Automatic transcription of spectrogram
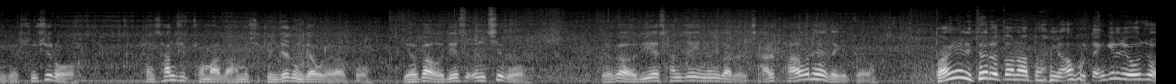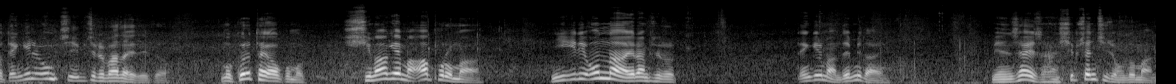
이게 수시로 한 30초마다 한 번씩 견제 동작으로 해갖고 여가 어디에서 얹히고 여가 어디에 산재 있는가를 잘 파악을 해야 되겠죠. 당연히 들었다 놨다 하면 앞으로 땡길리 오죠. 땡길리 오면서 입질을 받아야 되죠. 뭐 그렇다 해갖고 막 심하게 막 앞으로 막니 이리 온나 이러면서 땡기면 안 됩니다. 면사에서 한 10cm 정도만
